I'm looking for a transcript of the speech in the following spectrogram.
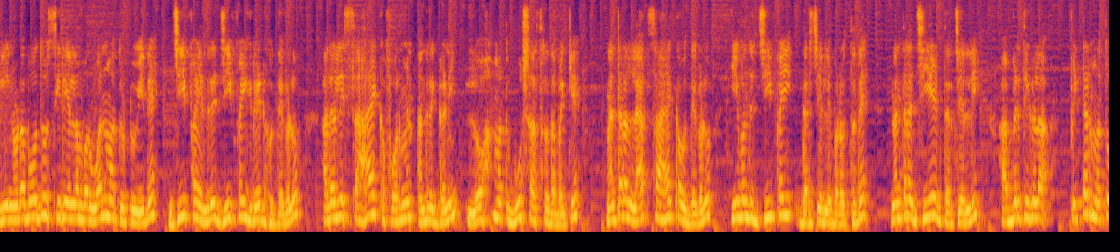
ಇಲ್ಲಿ ನೋಡಬಹುದು ಸೀರಿಯಲ್ ನಂಬರ್ ಒನ್ ಮತ್ತು ಟೂ ಇದೆ. ಜಿ ಫೈ ಅಂದರೆ ಜಿ ಫೈ ಗ್ರೇಡ್ ಹುದ್ದೆಗಳು. ಅದರಲ್ಲಿ ಸಹಾಯಕ ಫೋರ್ಮೆನ್ ಅಂದರೆ ಗಣಿ, ಲೋಹ ಮತ್ತು ಭೂಶಾಸ್ತ್ರದ ಬಗ್ಗೆ. ನಂತರ ಲ್ಯಾಬ್ ಸಹಾಯಕ ಹುದ್ದೆಗಳು. ಈ ಒಂದು ಜಿ ಫೈ ದರ್ಜೆಯಲ್ಲಿ ಬರುತ್ತದೆ. ನಂತರ ಜಿ ಎಡ್ ದರ್ಜೆಯಲ್ಲಿ ಅಭ್ಯರ್ಥಿಗಳ ಫಿಟ್ಟರ್ ಮತ್ತು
